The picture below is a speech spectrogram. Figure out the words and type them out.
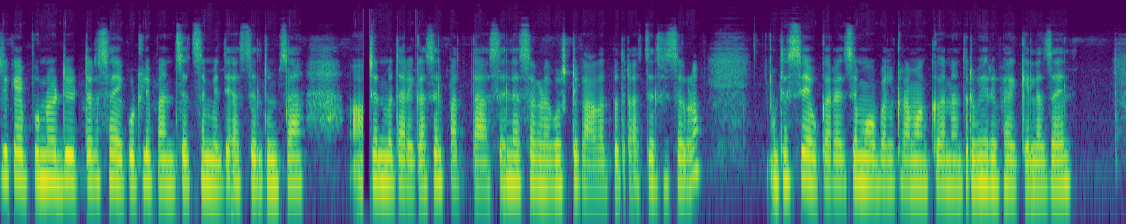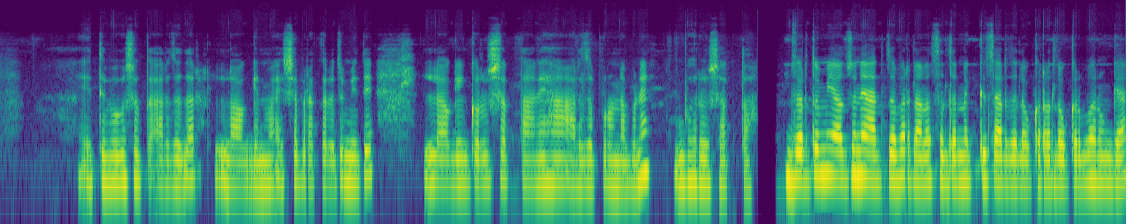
जे काही पूर्ण डिटेल्स आहे कुठली पंचायत समिती असेल तुमचा जन्मतारीख असेल पत्ता असेल या सगळ्या गोष्टी कागदपत्र असतील हे सगळं ते सेव्ह करायचे. मोबाईल क्रमांक नंतर व्हेरीफाय केला जाईल. इथे बघू शकता अर्जदार लॉग इन मग अशा प्रकारे तुम्ही ते लॉग इन करू शकता आणि हा अर्ज पूर्णपणे भरू शकता. जर तुम्ही अजूनही अर्ज भरला नसेल तर नक्कीच अर्ज लवकरात लवकर भरून घ्या.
